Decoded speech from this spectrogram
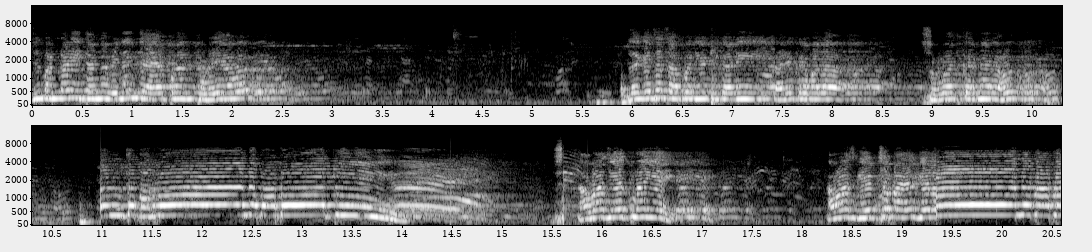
जी मंडळी त्यांना विनंती आहे आपण पुढे यावं. लगेचच आपण या ठिकाणी कार्यक्रमाला सुरुवात करणार आहोत. संत भगवान बाबा की! आवाज येत नाहीये. आवाज गेटच्या बाहेर गेला. बाबा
